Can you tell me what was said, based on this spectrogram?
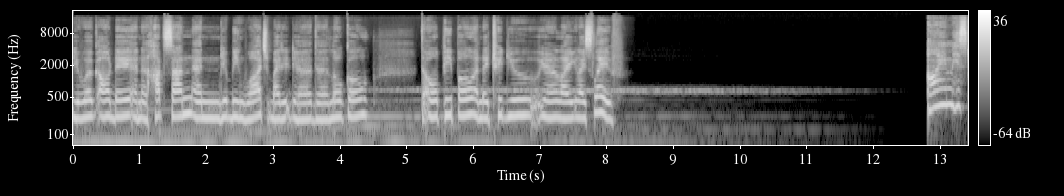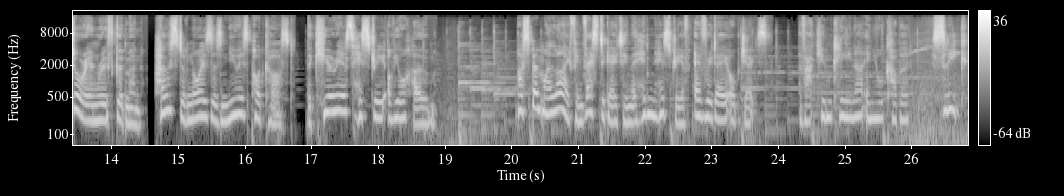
you work all day in the hot sun and you're being watched by the, the, the local, the old people, and they treat you, you know, like, like slave. I'm historian Ruth Goodman, host of Noiser's newest podcast, The Curious History of Your Home. I've spent my life investigating the hidden history of everyday objects. The vacuum cleaner in your cupboard, sleek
